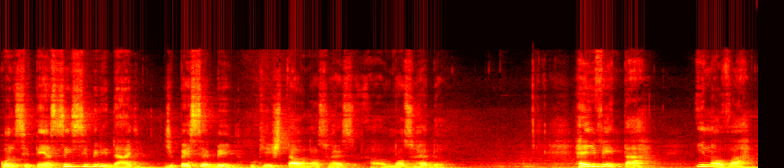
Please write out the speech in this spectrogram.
quando se tem a sensibilidade de perceber o que está ao nosso, ao nosso redor. Reinventar, inovar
